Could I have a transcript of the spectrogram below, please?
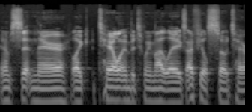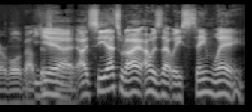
and I'm sitting there, like, tail in between my legs. I feel so terrible about this. yeah, man. I see. That's what I I was that way. Same way,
